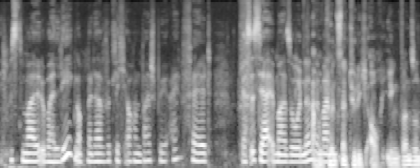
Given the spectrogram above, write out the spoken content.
ich müsste mal überlegen, ob mir da wirklich auch ein Beispiel einfällt. Das ist ja immer so, ne, Aber wenn du man, könntest natürlich auch irgendwann so,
